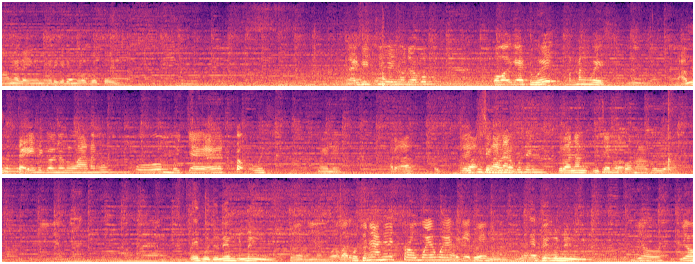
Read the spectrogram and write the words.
angel yang ini kira-kira melobot tuh Nek siji sing koncoku pokok kayak duit menang wis. Aku Iya. tek sing koncoku lanang ku oh micetok wis. mainnya ada Ya iku sing lanang koncoku sing si lanang ngelakon aku ya. Eh bojone meneng. Bojone waris Bojone asline trowek Hari kayak duit menang Ini kan duit meneng. Yo yo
